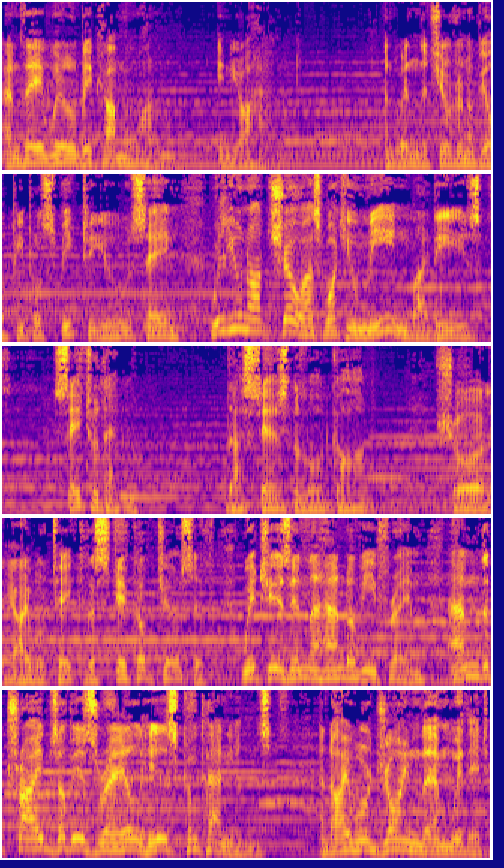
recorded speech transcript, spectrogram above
and they will become one in your hand. And when the children of your people speak to you, saying, Will you not show us what you mean by these? Say to them, Thus says the Lord God, Surely I will take the stick of Joseph, which is in the hand of Ephraim, and the tribes of Israel his companions, and I will join them with it,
